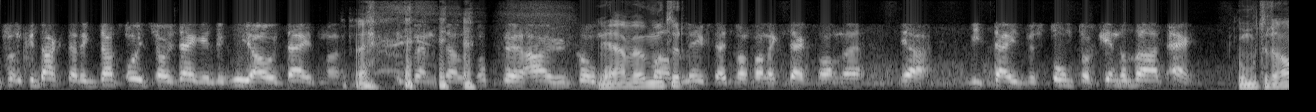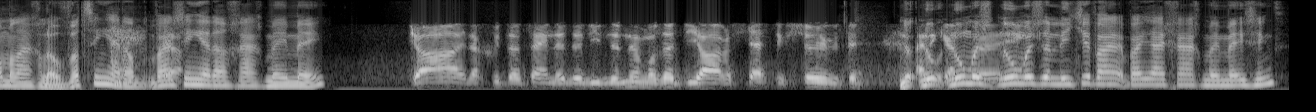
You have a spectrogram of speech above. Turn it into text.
gedacht dat ik dat ooit zou zeggen, de goede oude tijd. Maar ik ben zelf ook aangekomen ja, we op moeten... een leeftijd waarvan ik zeg van, ja, die tijd bestond toch inderdaad echt. We moeten er allemaal aan geloven. Wat zing jij dan? Waar Ja. zing jij dan graag mee mee? Ja, dat, goed, dat zijn de, de, nummers uit de jaren 60, 70. No- En no- ik heb, noem, eens, eh, noem eens een liedje waar, waar jij graag mee meezingt.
